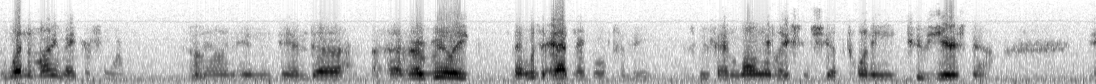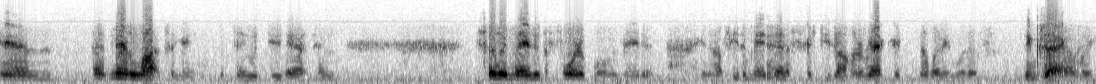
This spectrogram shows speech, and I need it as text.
it wasn't a moneymaker for them. You Oh. know, and and, and uh, I, I really that was admirable to me. We've had a long relationship, 22 years now, and that meant a lot to me that they would do that. And so they made it affordable. They made it, you know, if you'd have made that a $50 record, nobody would have Exactly. probably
